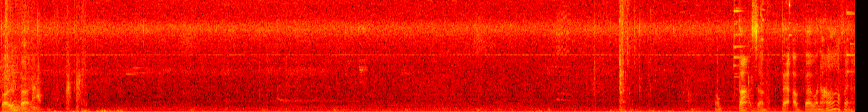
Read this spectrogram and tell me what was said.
Bone bone. That's a better bow and a half, isn't it?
